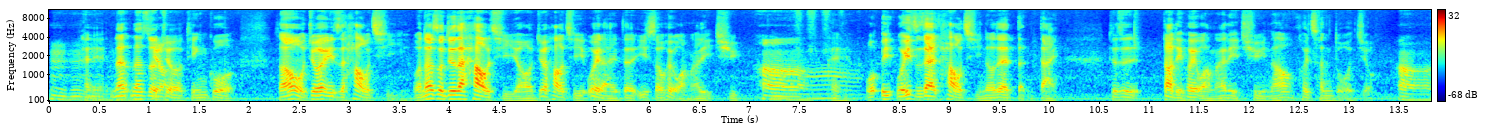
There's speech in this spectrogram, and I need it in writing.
嗯嗯。嘿，那那时候就有听过，然后我就会一直好奇，我那时候就在好奇哦，就好奇未来的一首会往哪里去。嗯。嘿，我一我一直在好奇，然后在等待，就是到底会往哪里去，然后会撑多久。嗯。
